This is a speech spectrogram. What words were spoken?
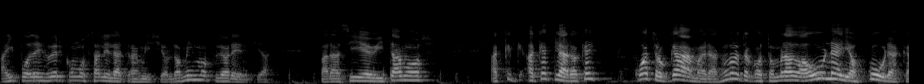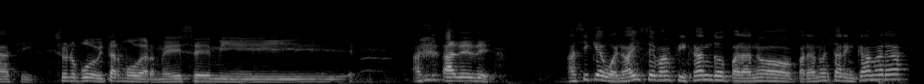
ahí podés ver cómo sale la transmisión. Lo mismo Florencia, para así evitamos... Acá, claro, acá hay cuatro cámaras, nosotros estamos acostumbrados a una y a oscuras casi. Yo no puedo evitar moverme, ese es mi ADD. Así que bueno, ahí se van fijando para no, para no estar en cámara.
